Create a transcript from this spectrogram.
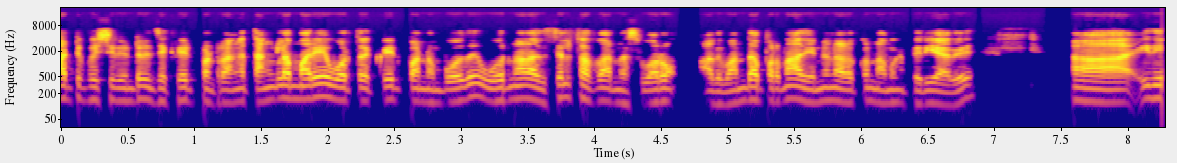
ஆர்டிஃபிஷியல் இன்டெலிஜென்ஸ கிரியேட் பண்ணுறாங்க தங்கள மாதிரியே ஒருத்தர் கிரியேட் பண்ணும்போது, ஒரு நாள் அது செல்ஃப் அவேர்னஸ் வரும். அது வந்த அப்புறம் தான் அது என்ன நடக்கும்னு நமக்கு தெரியாது. இது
